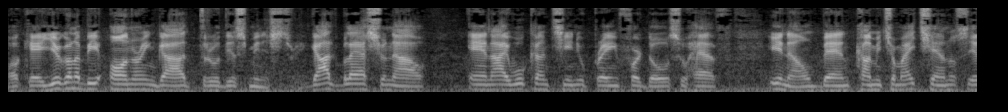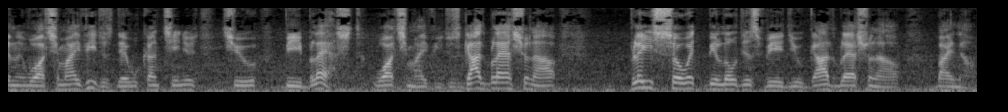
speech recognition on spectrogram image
Okay, you're going to be honoring God through this ministry. God bless you now, and I will continue praying for those who have you know, been coming to my channels and watching my videos. They will continue to be blessed watching my videos. God bless you now. Please show it below this video. God bless you now. Bye now.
